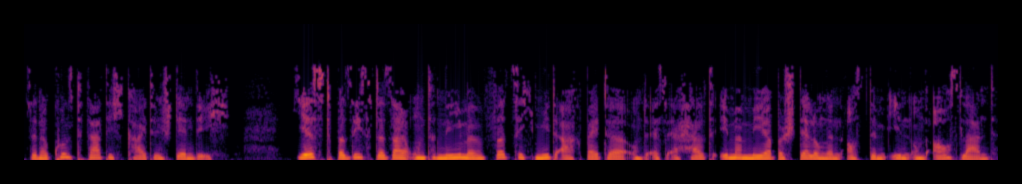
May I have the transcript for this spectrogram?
seine Kunstfertigkeiten ständig. Jetzt besitzt sein Unternehmen 40 Mitarbeiter und es erhält immer mehr Bestellungen aus dem In- und Ausland.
